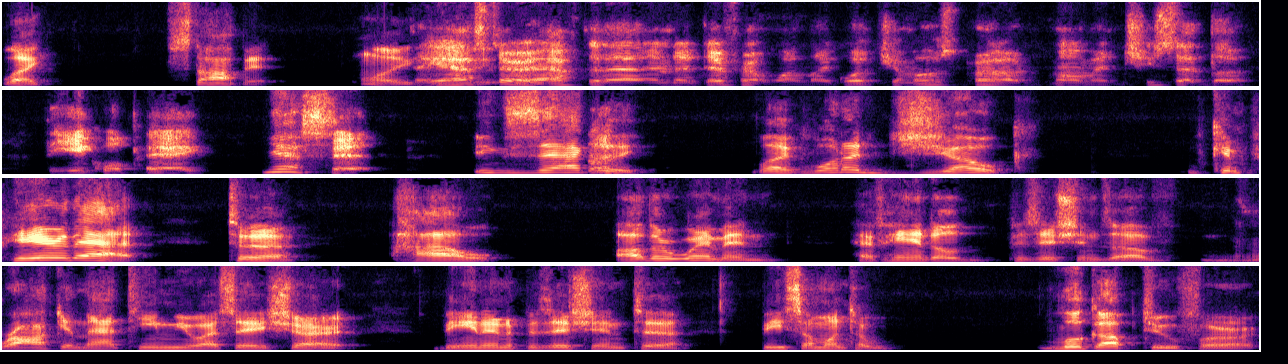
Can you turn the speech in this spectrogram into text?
Like, stop it. Like They asked her after that in a different one, like, "What's your most proud moment?" She said the the equal pay Yes. fit. Exactly. like what a joke. Compare that to how other women have handled positions of rocking that team USA shirt, being in a position to be someone to look up to for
